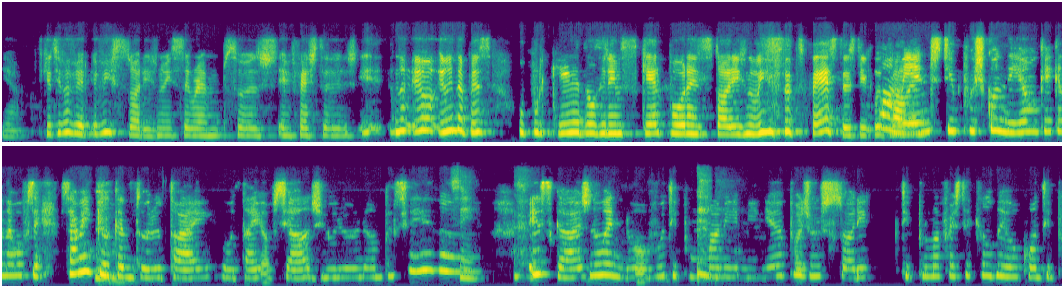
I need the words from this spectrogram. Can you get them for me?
Yeah. Que eu estive a ver, eu vi stories no Instagram, pessoas em festas. Eu, eu ainda penso o porquê deles irem sequer porem stories no Insta de festas. Tipo, Pelo menos, tipo, escondiam o que é que andavam a fazer. Sabem aquele cantor, o Tai, o Tai oficial, juro, não precisa. Sim. Esse gajo não é novo, tipo, uma amiga minha pôs um story, tipo, numa festa que ele deu, com tipo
